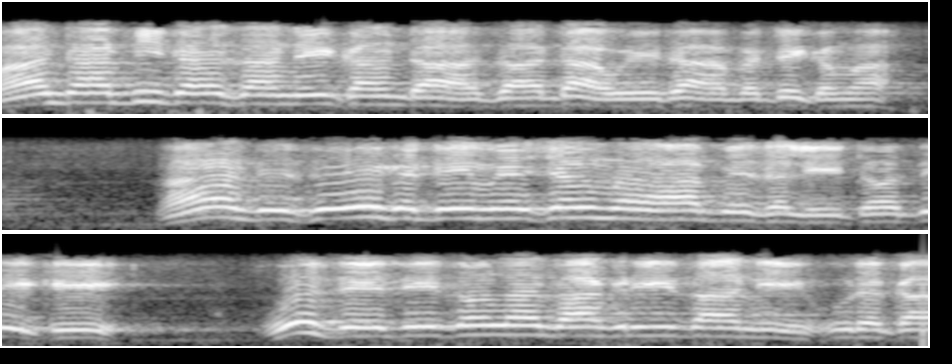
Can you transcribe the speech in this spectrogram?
မာတာပိတာသန္တိကန္တာဇာတဝေဒပဋိကမငါသစ္စေကတိမေရှံမဟာပိစလိတောတိခိဝိသေတိသောလသာဂရိသာနိဥရကံ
